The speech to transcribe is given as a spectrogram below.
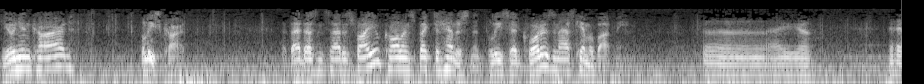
union card, police card. If that doesn't satisfy you, call Inspector Henderson at police headquarters and ask him about me. Uh, I, uh, I,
